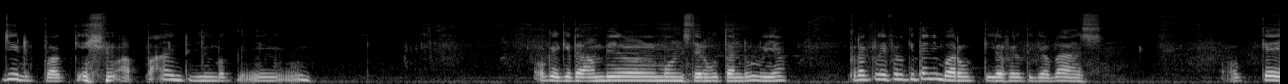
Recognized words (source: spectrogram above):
Jadi pakai apaan tuh pakai ini? Oke kita ambil monster hutan dulu ya. Karena level kita ini baru level 13 oke.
